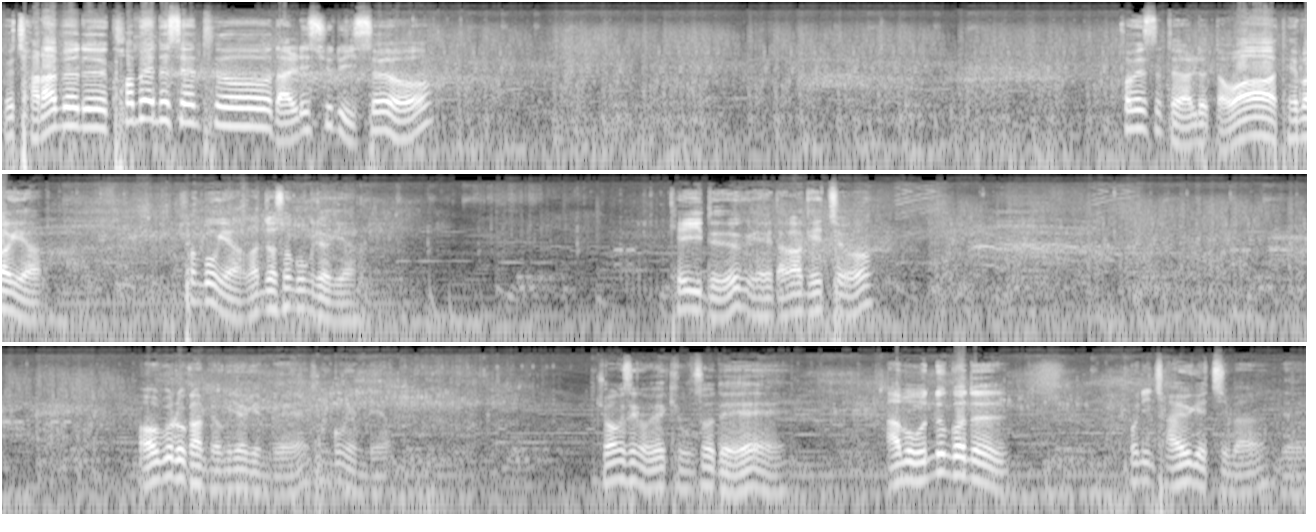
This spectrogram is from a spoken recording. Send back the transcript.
이거 잘하면은 커맨드 센터 날릴 수도 있어요. 커맨드 센터 날렸다. 와, 대박이야. 성공이야. 완전 성공적이야. 게이드 예, 나가겠죠. 어그로 간 병력인데 성공했네요. 주황색은 왜 이렇게 웃어대? 아 뭐 웃는 거는 본인 자유겠지만 네.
